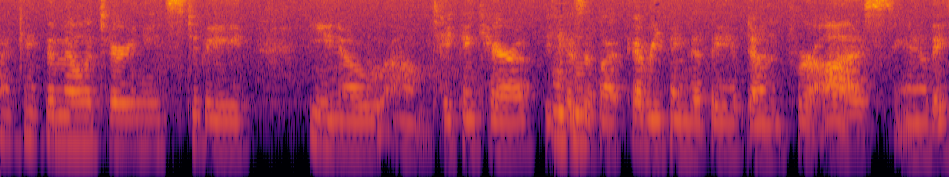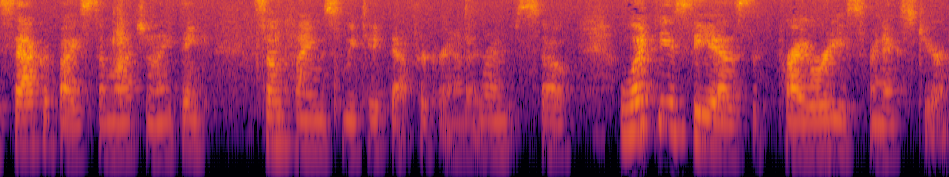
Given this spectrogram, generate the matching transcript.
I think the military needs to be, you know, um, taken care of because Mhm. of uh, everything that they have done for us. You know, they sacrifice so much, and I think sometimes we take that for granted. Right. So, what do you see as the priorities for next year?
